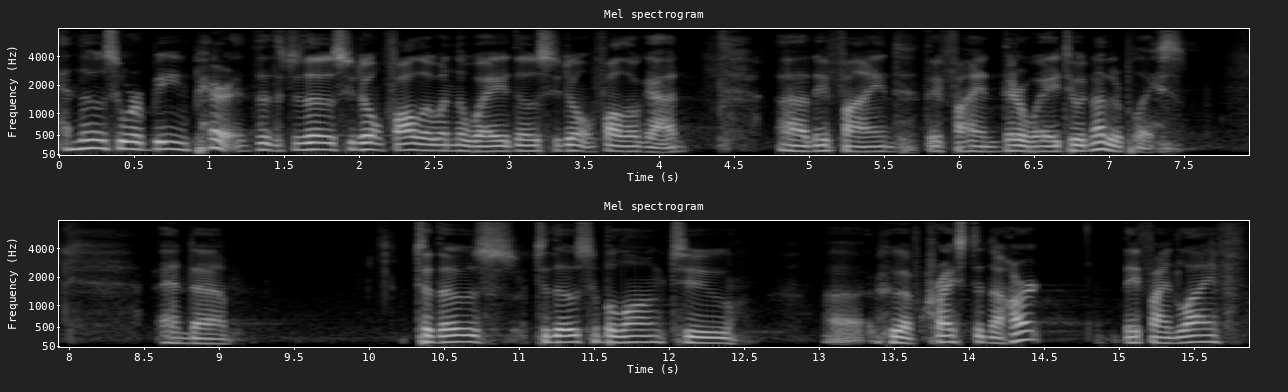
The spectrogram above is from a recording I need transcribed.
and those who are being perished, to those who don't follow in the way, those who don't follow God, uh, they find they find their way to another place. And uh, to those to those who belong to uh, who have Christ in the heart, they find life.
